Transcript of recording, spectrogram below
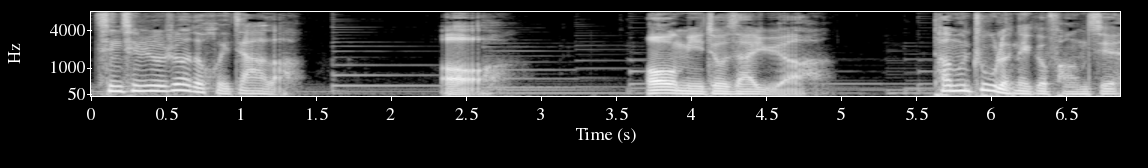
亲亲热热的回家了？”“哦，奥秘就在于啊，他们住了那个房间。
